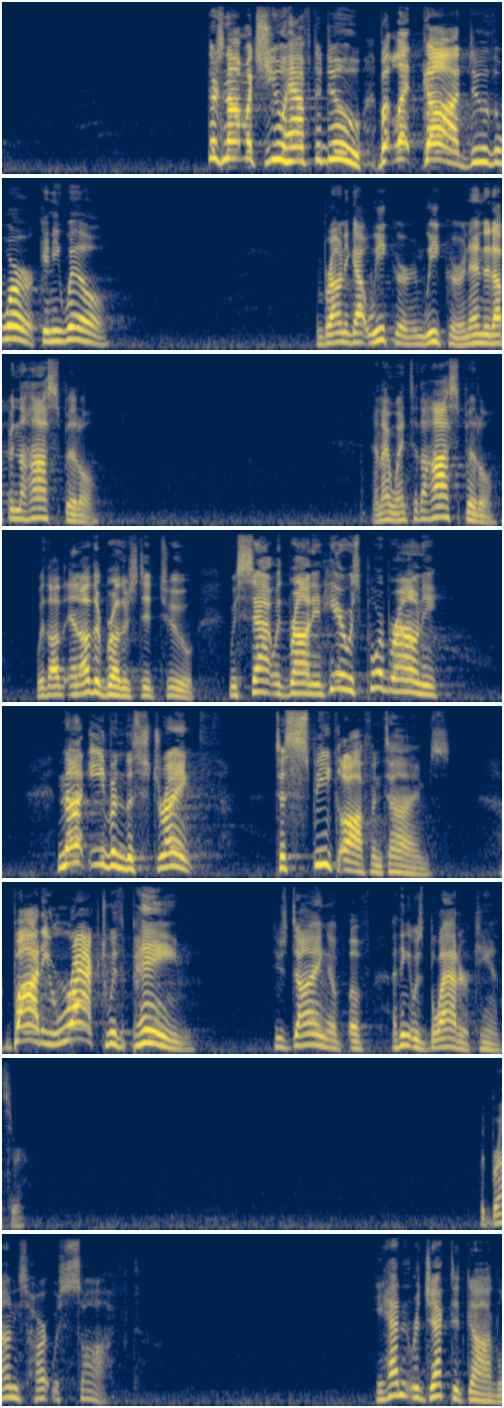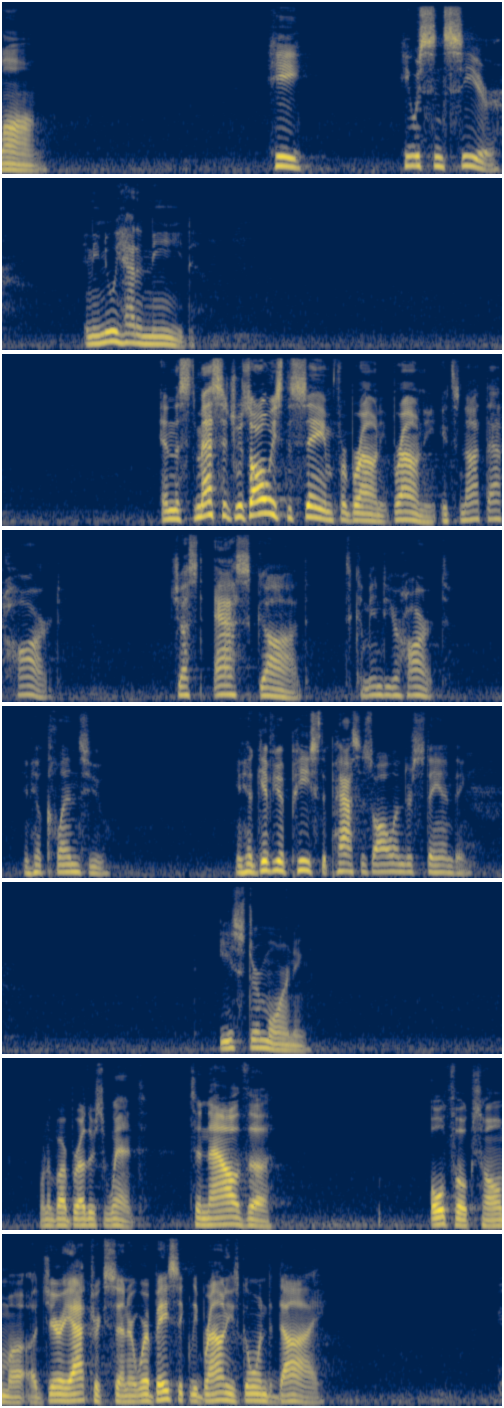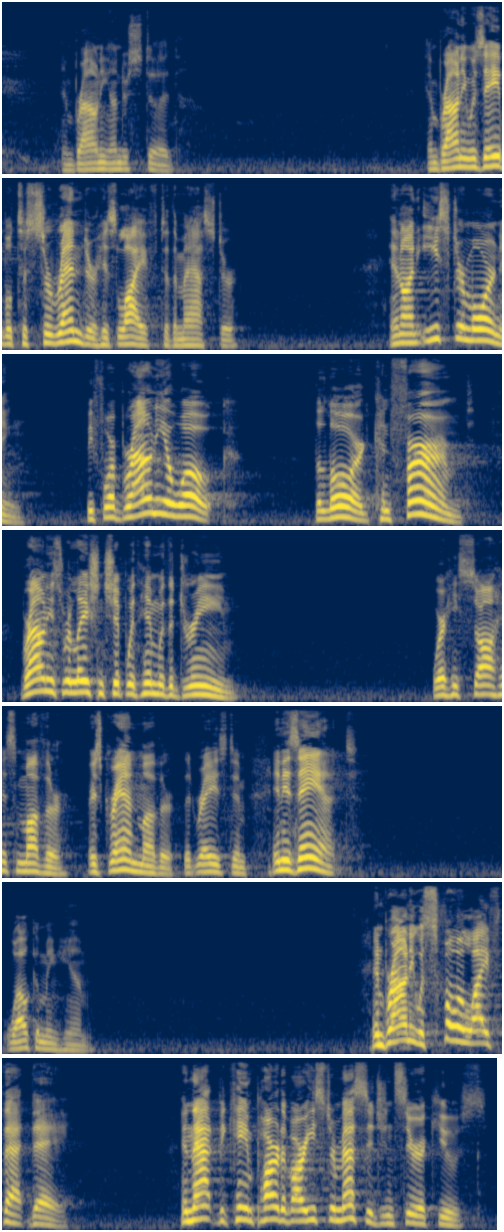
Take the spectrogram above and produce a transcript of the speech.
There's not much you have to do, but let God do the work, and He will. And Brownie got weaker and weaker and ended up in the hospital. And I went to the hospital, with other, and other brothers did too. We sat with Brownie, and here was poor Brownie. Not even the strength to speak oftentimes, body racked with pain. He was dying of, of I think it was bladder cancer. But Brownie's heart was soft. He hadn't rejected God long. He, he was sincere, and he knew he had a need. And the message was always the same for Brownie Brownie, it's not that hard. Just ask God to come into your heart, and He'll cleanse you. And He'll give you a peace that passes all understanding. Easter morning, one of our brothers went to now the old folks' home, a, a geriatric center, where basically Brownie's going to die. And Brownie understood. And Brownie was able to surrender his life to the Master. And on Easter morning, before Brownie awoke, the Lord confirmed Brownie's relationship with him with a dream where he saw his mother, his grandmother that raised him, and his aunt welcoming him. And Brownie was full of life that day. And that became part of our Easter message in Syracuse.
